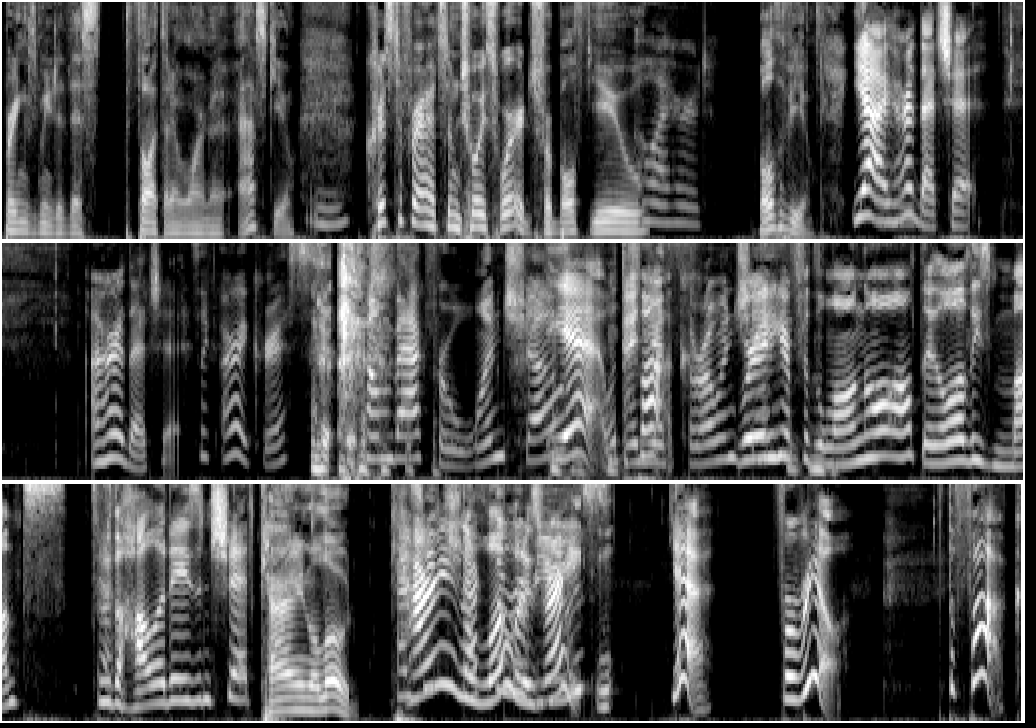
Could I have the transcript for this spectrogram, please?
Brings me to this thought that I wanted to ask you. Mm. Christopher had some choice words for both you, Oh, I heard. both of you. yeah i heard that shit i heard that shit It's like, all right, Chris, come back for one show. yeah what the and you're fuck throwing we're in here for the long haul the- all these months through the holidays and shit Carrying the load. Has carrying the checked load is right. Yeah, for real. What the fuck?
